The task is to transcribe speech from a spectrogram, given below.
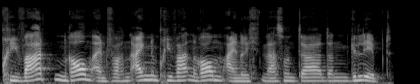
privaten Raum, einfach einen eigenen privaten Raum einrichten lassen und da dann gelebt.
